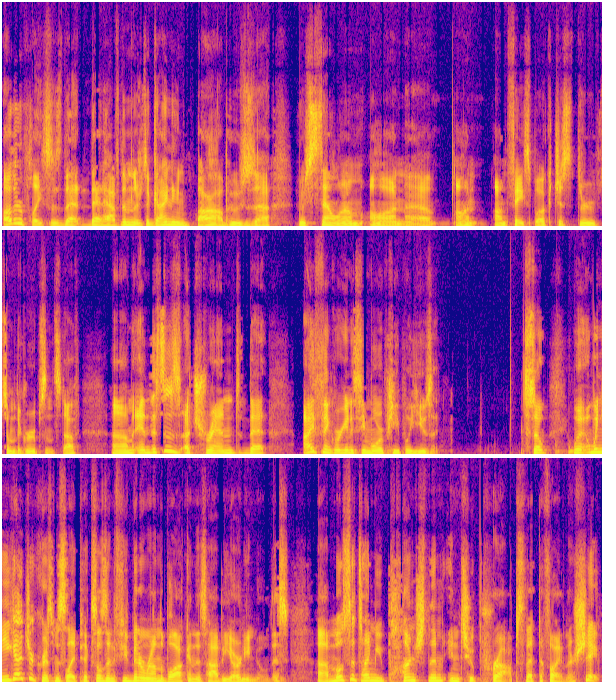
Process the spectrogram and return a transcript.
other places that that have them. There's a guy named Bob who's uh, who's selling them on uh, on on Facebook just through some of the groups and stuff. Um, and this is a trend that I think we're going to see more people using. So when, when you got your Christmas light pixels, and if you've been around the block in this hobby, you already know this. Uh, most of the time, you punch them into props that define their shape.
